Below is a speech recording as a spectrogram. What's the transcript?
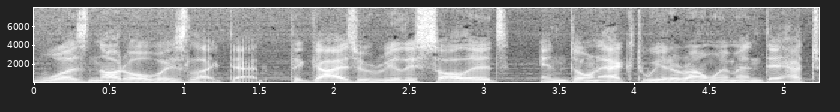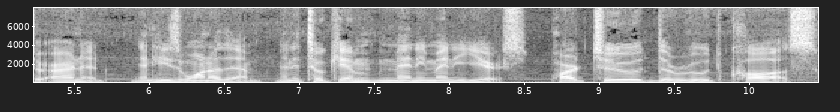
was not always like that. The guys who are really solid and don't act weird around women, they had to earn it. And he's one of them. And it took him many, many years. Part two the root cause.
